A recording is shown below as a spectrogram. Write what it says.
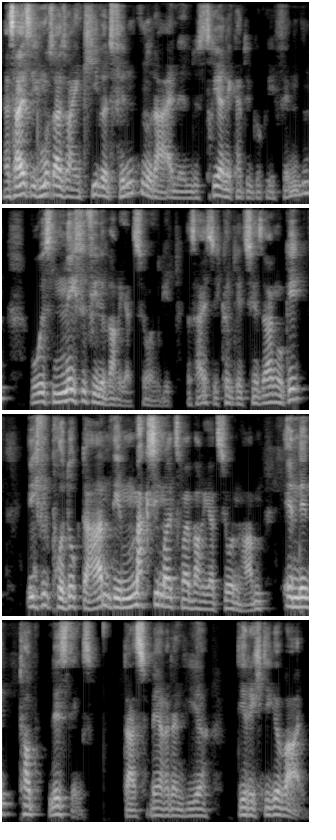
Das heißt, ich muss also ein Keyword finden oder eine Industrie, eine Kategorie finden, wo es nicht so viele Variationen gibt. Das heißt, ich könnte jetzt hier sagen, okay, ich will Produkte haben, die maximal zwei Variationen haben in den Top-Listings. Das wäre dann hier die richtige Wahl.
